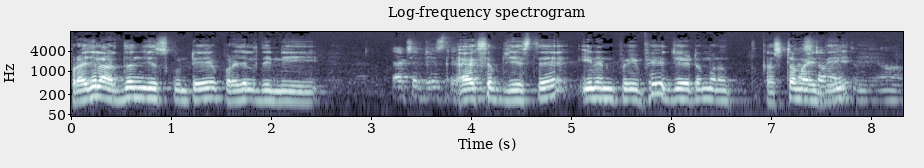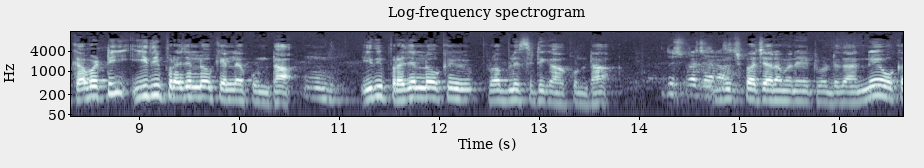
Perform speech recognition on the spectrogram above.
ప్రజలు అర్థం చేసుకుంటే ప్రజలు దీన్ని యాక్సెప్ట్ చేస్తే ఈయనని ఫే- ఫేస్ చేయటం మనకు కష్టమైంది. కాబట్టి ఇది ప్రజల్లోకి వెళ్ళకుండా. ఇది ప్రజల్లోకి పబ్లిసిటీ కాకుండా దుష్ప్రచారం. దుష్ప్రచారం అనేటువంటి దాన్ని ఒక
